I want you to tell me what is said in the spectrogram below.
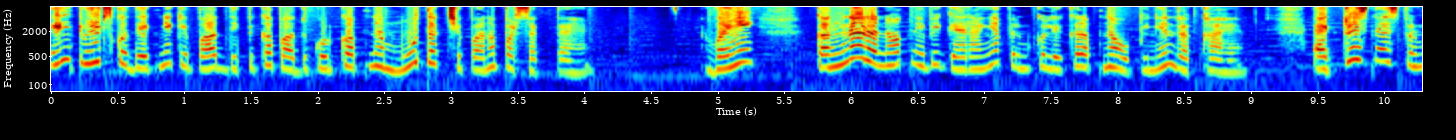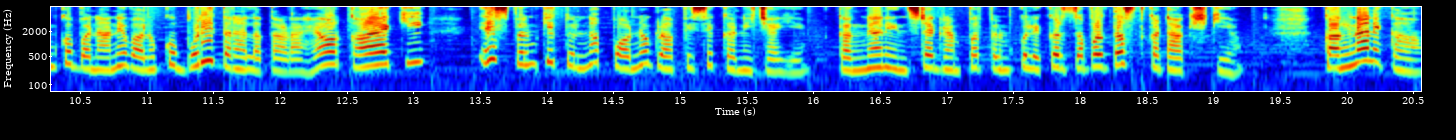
इन ट्वीट्स को देखने के बाद दीपिका पादुकोण को अपना मुँह तक छिपाना पड़ सकता है। वहीं कंगना रनौत ने भी गहराइया फ़िल्म को लेकर अपना ओपिनियन रखा है। एक्ट्रेस ने इस फ़िल्म को बनाने वालों को बुरी तरह लताड़ा है और कहा है कि इस फ़िल्म की तुलना पोर्नोग्राफी से करनी चाहिए। कंगना ने इंस्टाग्राम पर फ़िल्म को लेकर ज़बरदस्त कटाक्ष किया। कंगना ने कहा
